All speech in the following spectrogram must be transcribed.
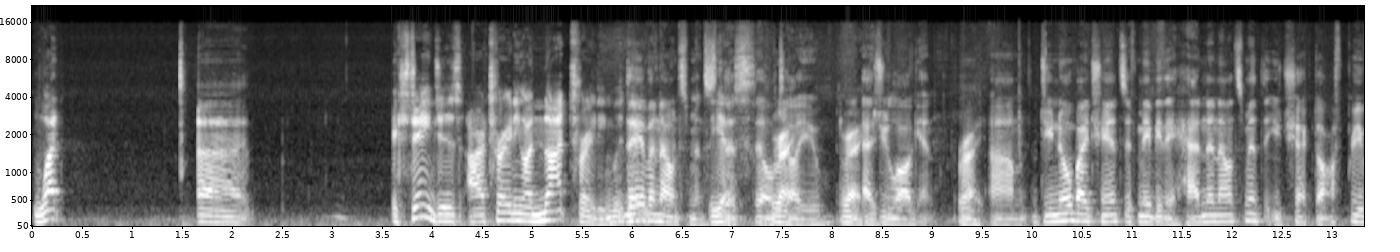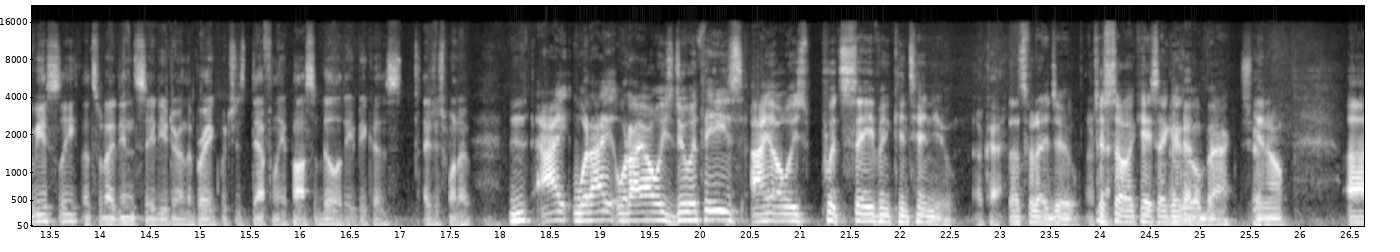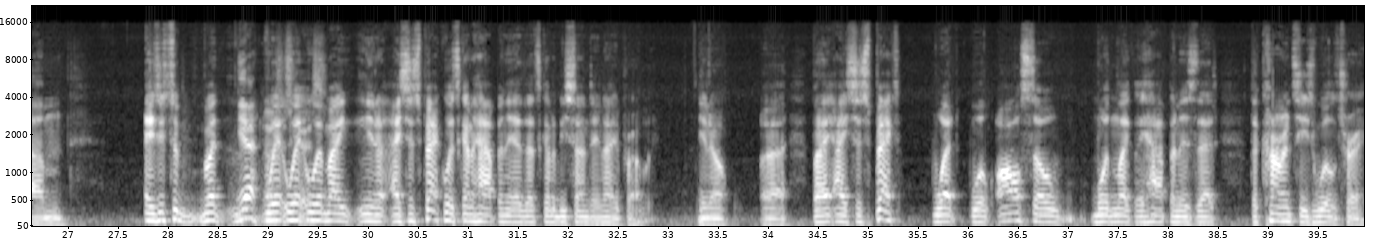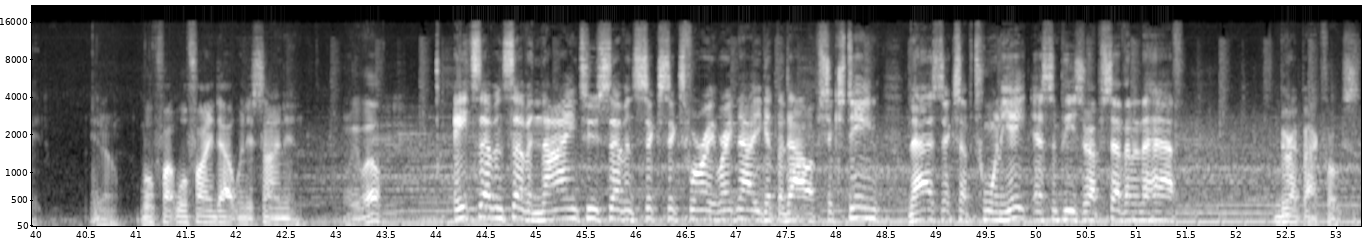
what uh, exchanges are trading or not trading. They have announcements Yes, that they'll right, tell you right. as you log in. Right. Um, do you know by chance if maybe they had an announcement that you checked off previously? That's what I didn't say to you during the break, which is definitely a possibility because I just want to. I what I what I always do with these, I always put save and continue. Okay. That's what I do, Okay. just so in case I gotta Okay. go back. Sure. You know, um, it's just a, but Yeah, no, with, with, with my you know, I suspect what's gonna happen there. That's gonna be Sunday night probably. You know, uh, but I, I suspect what will also more than likely happen is that the currencies will trade. You know, we'll fi- we'll find out when you sign in. We will. 877-927-6648. Right now, you get the Dow up 16, Nasdaq's up 28, S&Ps are up seven and a half. Be right back, folks.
